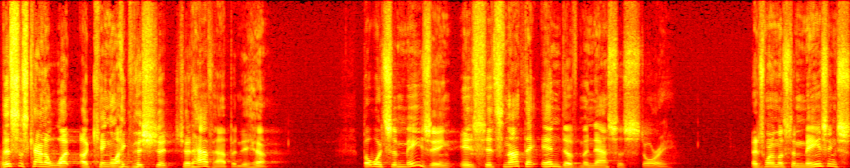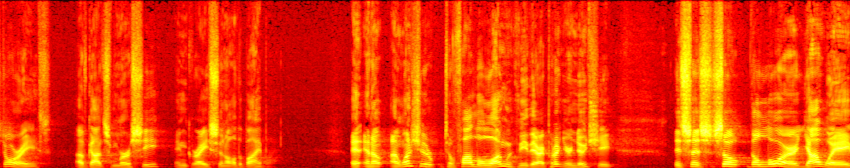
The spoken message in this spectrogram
This is kind of what a king like this should, should have happened to him. But what's amazing is it's not the end of Manasseh's story. It's one of the most amazing stories of God's mercy and grace in all the Bible. And, and I, I, want you to follow along with me there. I put it in your note sheet it says, So the Lord, Yahweh,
